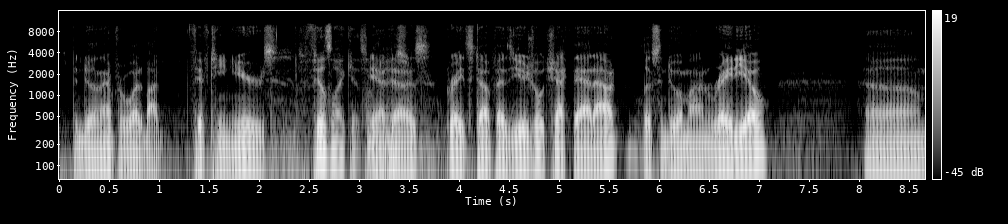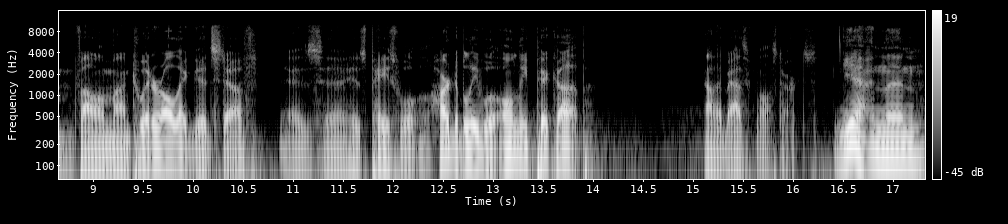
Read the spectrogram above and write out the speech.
He's been doing that for, what, about 15 years? Feels like it. Yeah, it does. Great stuff as usual. Check that out. Listen to him on radio. Um, follow him on Twitter. All that good stuff. As uh, his pace will hard to believe will only pick up now that basketball starts. Yeah, and then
